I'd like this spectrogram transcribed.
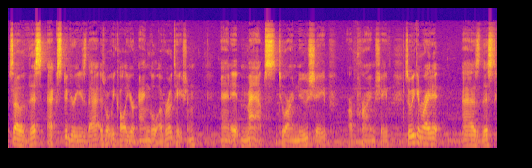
So this x degrees, that is what we call your angle of rotation and it maps to our new shape, our prime shape. So we can write it as this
